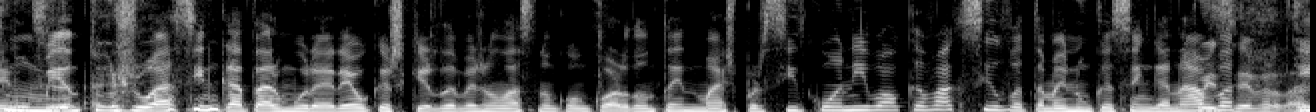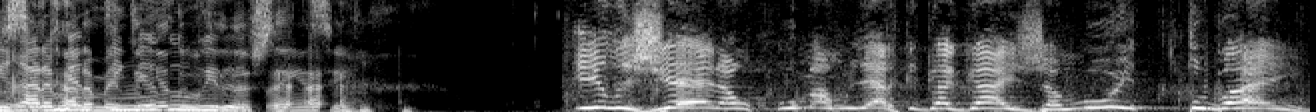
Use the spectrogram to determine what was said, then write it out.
realmente- momento, Joacine Catar Moreira é o que a esquerda, vejam lá se não concordam, tem de mais parecido com Aníbal Cavaco Silva. Também nunca se enganava Pois é verdade. e Sim, raramente, tinha, dúvidas. Sim, sim. Elegeram uma mulher que gagueja muito bem,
